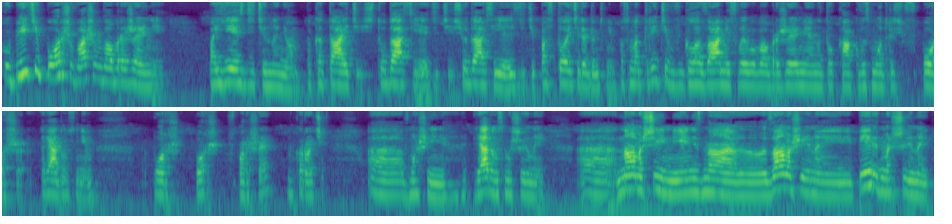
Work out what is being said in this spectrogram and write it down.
купите Порш в вашем воображении поездите на нем, покатайтесь, туда съездите, сюда съездите, постойте рядом с ним, посмотрите в глазами своего воображения на то, как вы смотрите в Порше, рядом с ним. Порш, Порш, в Порше, ну, короче, э, в машине, рядом с машиной, э, на машине, я не знаю, за машиной, перед машиной.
